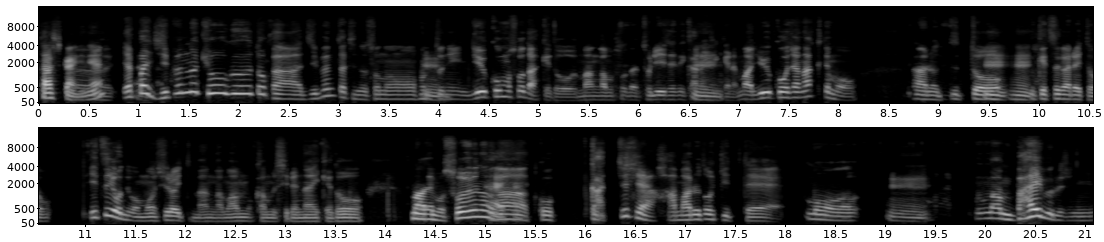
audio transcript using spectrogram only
確かにね、うん。やっぱり自分の境遇とか自分たちのその本当に流行もそうだけど、漫画もそうだ取り入れていかなきゃいけない、まあ流行じゃなくてもあのずっとうんうん。受け継がれと、いつ読んでも面白いって漫画もあるのかもしれないけどまあでもそういうのはいはがこうガッチシハマる時ってもうん。う、まあ、バイブルに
